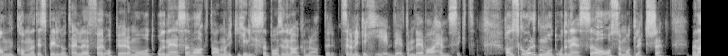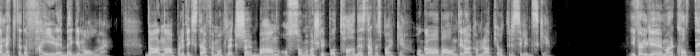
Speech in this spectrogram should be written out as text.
ankommende til spillerhotellet før oppgjøret mot Odinese, valgte han å ikke hilse på sine lagkamerater, selv om vi ikke helt vet om det var hensikt. Han skåret mot Odinese og også mot Lecce, men har nektet å feire begge målene. Da Napoli fikk straffe mot Lecce, ba han også om å få slippe å ta det straffesparket, og ga ballen til lagkamerat Pjotr Zielinski. Ifølge Marcotti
